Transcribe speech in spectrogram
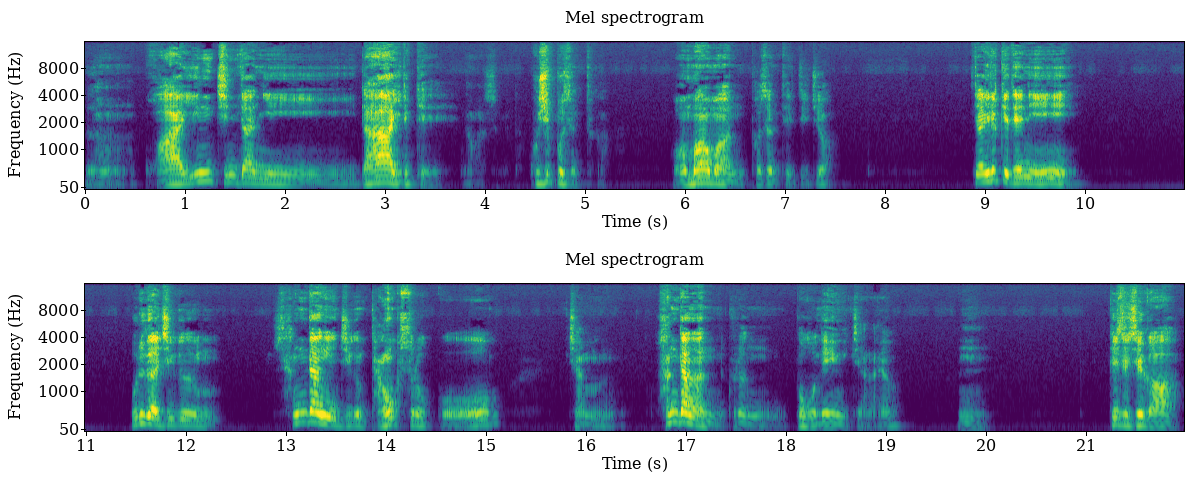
어, 과잉 진단이다 이렇게 나왔습니다. 90%가 어마어마한 퍼센테이지죠. 자 이렇게 되니 우리가 지금 상당히 지금 당혹스럽고 참 황당한 그런 보고 내용 있잖아요. 음. 그래서 제가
